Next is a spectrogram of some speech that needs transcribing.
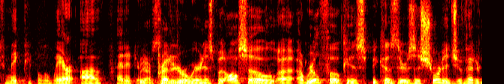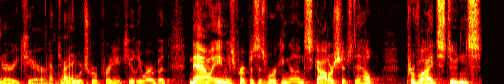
to make people aware of predators. predator awareness, but also uh, a real focus because there's a shortage of veterinary care, That's right. which we're pretty acutely aware. But now Amy's Purpose is working on scholarships to help provide students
